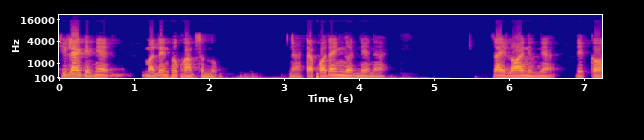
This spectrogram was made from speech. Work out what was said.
ทีแรกเด็กเนี่ยมาเล่นเพื่อความสนุกนะแต่พอได้เงินเนี่ยนะ ได้ร้อยหนึ่งเนี่ย เด็กก็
